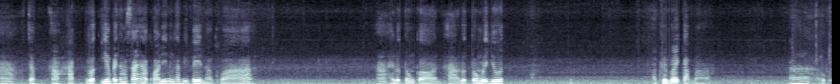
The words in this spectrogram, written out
อ่าจับอ่าหักรถเอียงไปทางซ้ายหักขวานิดนึงครับพี่เฟนหักขวาอ่าให้รถตรงก่อนอ่ารถตรงแล้วหยุดเอาขึ้นไปกลับมาอ่าโอเค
